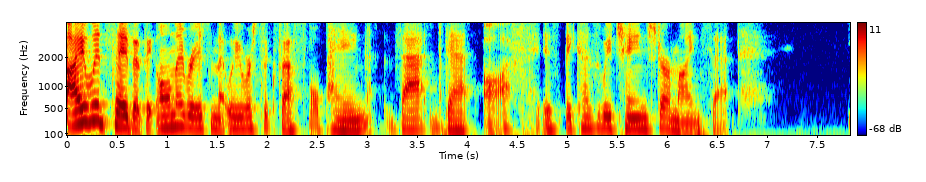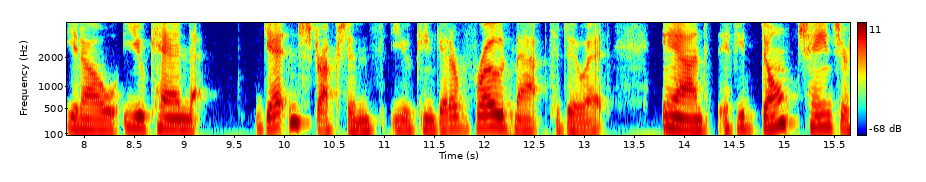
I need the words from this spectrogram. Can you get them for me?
I would say that the only reason that we were successful paying that debt off is because we changed our mindset. You know, you can get instructions, you can get a roadmap to do it. And if you don't change your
